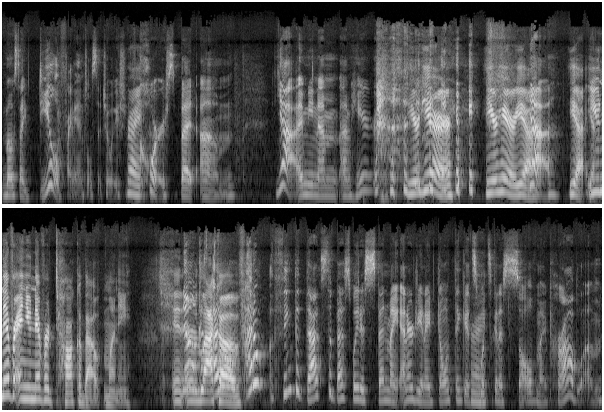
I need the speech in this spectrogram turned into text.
most ideal financial situation Right. of course but um yeah i mean i'm i'm here You're here. You're here. Yeah. yeah Yeah. Yeah. You never and you never talk about money, and, No, or lack I of. I don't think that that's the best way to spend my energy, and I don't think it's Right. what's going to solve my problem.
